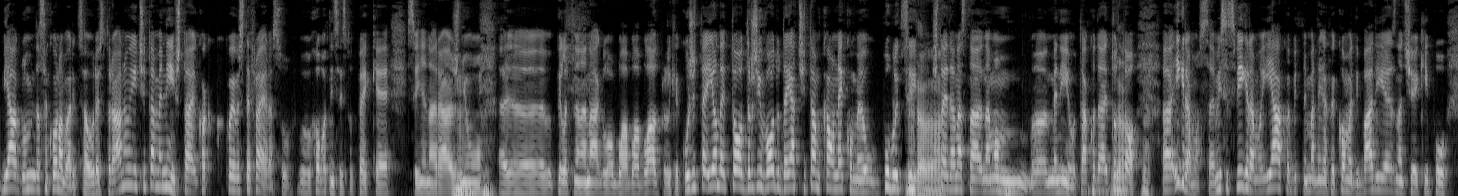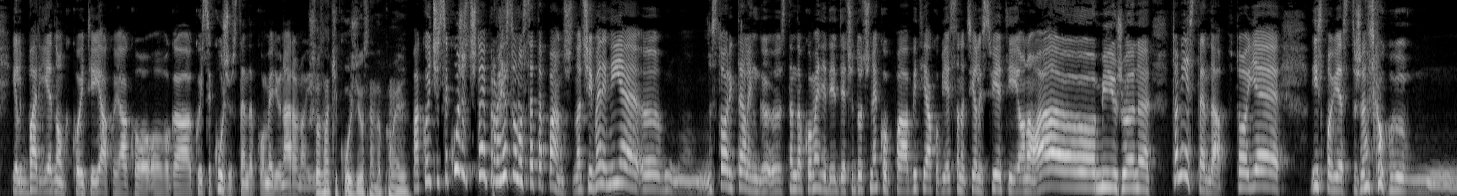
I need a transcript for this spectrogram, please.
ja glumim da sam konobarica u restoranu i čita meni šta je, kak- koje vrste frajera su. Hobotnica ispod peke, svinja na ražnju, Mhm. e, piletina na naglo, bla, bla, bla, otprilike kužite. I onda je to drži vodu da ja čitam kao nekome u publici Da, da, šta je danas na, na mom e, meniju. Tako da je to Da, to. da. E, igramo se, mi se svi igramo i jako je bitno imati nekakve comedy buddy znači ekipu ili bar jednog koji ti je jako, jako, ovoga, koji se kuži u stand-up komediju, naravno. I, Što znači kuži u stand-up komediji? pa koji će se kužiti što je prvenstveno setup punch. Znači, meni nije um, storytelling uh, stand-up komedija gdje, gdje će doći neko pa biti jako bijesan na cijeli svijet i ono, a mi žene. To nije stand-up, to je ispovijest ženskog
